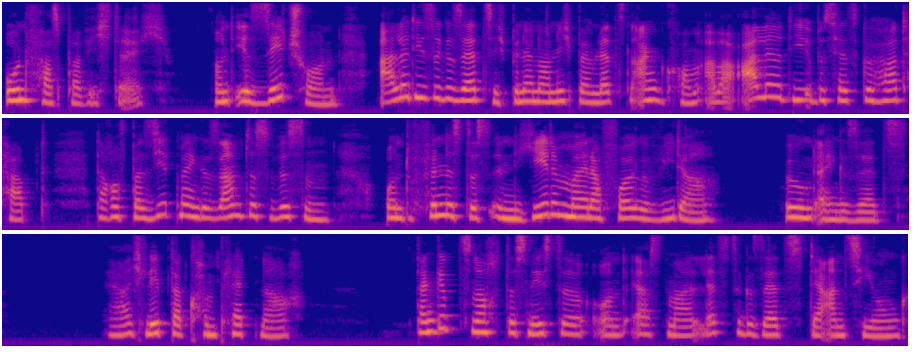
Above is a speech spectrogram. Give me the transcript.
Unfassbar wichtig. Und ihr seht schon, alle diese Gesetze, ich bin ja noch nicht beim letzten angekommen, aber alle, die ihr bis jetzt gehört habt, darauf basiert mein gesamtes Wissen und du findest es in jedem meiner Folge wieder. Irgendein Gesetz. Ja, ich lebe da komplett nach. Dann gibt's noch das nächste und erstmal letzte Gesetz der Anziehung.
